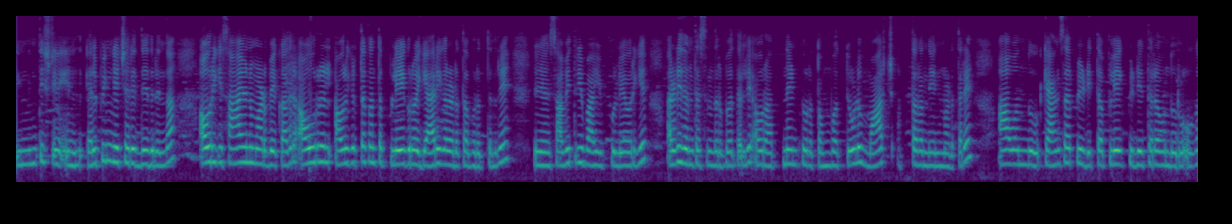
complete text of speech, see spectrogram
ಇಂತಿಷ್ಟು ಹೆಲ್ಪಿಂಗ್ ನೇಚರ್ ಇದ್ದಿದ್ದರಿಂದ ಅವರಿಗೆ ಸಹಾಯವನ್ನು ಮಾಡಬೇಕಾದ್ರೆ ಅವರಲ್ಲಿ ಅವ್ರಿಗಿರ್ತಕ್ಕಂಥ ಪ್ಲೇಗ್ ರೋಗ ಯಾರಿಗೆ ಹರಡ್ತಾ ಬರುತ್ತೆ ಅಂದರೆ ಸಾವಿತ್ರಿಬಾಯಿ ಫುಲೆ ಅವರಿಗೆ ಹರಡಿದಂಥ ಸಂದರ್ಭದಲ್ಲಿ ಅವರು ಹದಿನೆಂಟುನೂರ ತೊಂಬತ್ತೇಳು ಮಾರ್ಚ್ ಹತ್ತರಂದು ಏನು ಮಾಡ್ತಾರೆ, ಆ ಒಂದು ಕ್ಯಾನ್ಸರ್ ಪೀಡಿತ ಪ್ಲೇಗ್ ಪೀಡಿತರ ಒಂದು ರೋಗ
